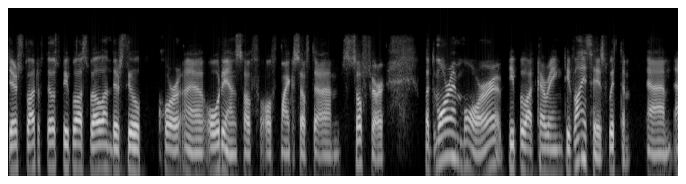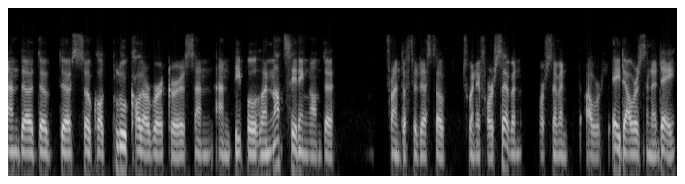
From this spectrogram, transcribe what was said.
there's a lot of those people as well, and they're still core uh, audience of, of Microsoft um, software. But more and more people are carrying devices with them, um, and the, the, the so-called blue collar workers and, and people who are not sitting on the front of the desktop 24/7 or seven hours, eight hours in a day,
